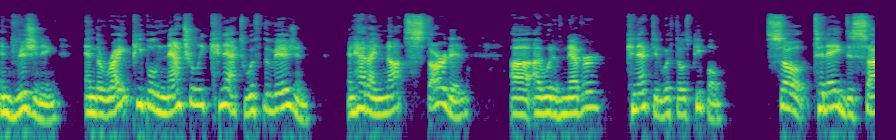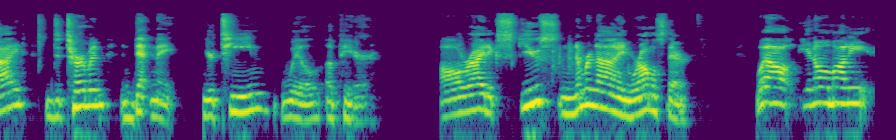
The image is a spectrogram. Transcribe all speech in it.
and visioning, and the right people naturally connect with the vision. And had I not started, uh, I would have never connected with those people. So today, decide, determine, and detonate. Your team will appear. All right, excuse number nine. We're almost there. Well, you know, Monty,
